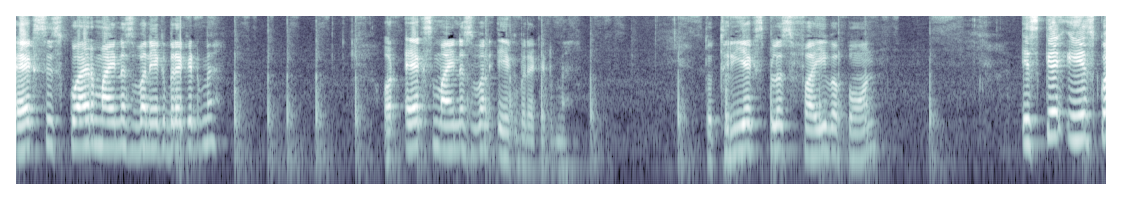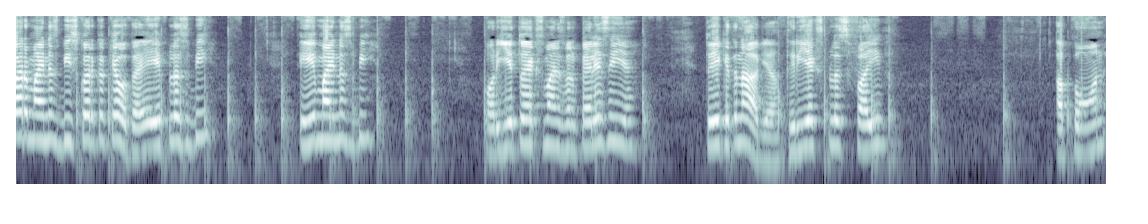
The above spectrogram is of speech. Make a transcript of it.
X square minus one एक ब्रैकेट में और एक्स माइनस वन एक ब्रैकेट में। तो three X plus five upon इसके A square minus B square का क्या होता है? A plus B A minus B और ये तो एक्स माइनस वन पहले से ही है। तो ये कितना आ गया? Three X plus five upon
